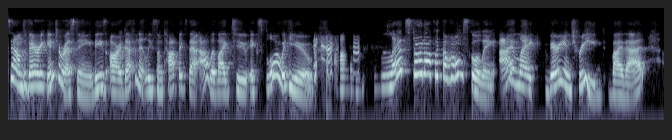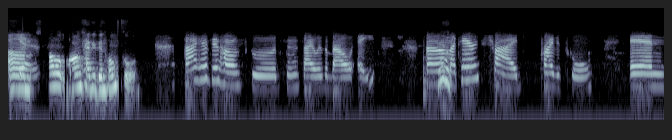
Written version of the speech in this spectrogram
Sounds very interesting. These are definitely some topics that I would like to explore with you. um, let's start off with the homeschooling. I am like very intrigued by that. Um, yes. How long have you been homeschooled? I have been homeschooled since I was about eight. Um, my parents tried private school and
